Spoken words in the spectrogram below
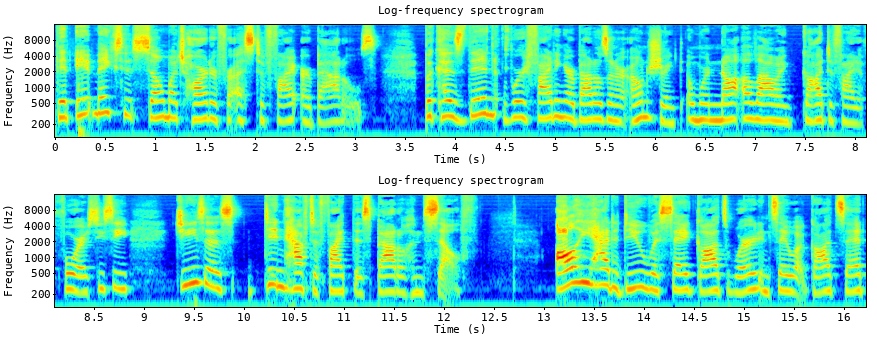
then it makes it so much harder for us to fight our battles. Because then we're fighting our battles in our own strength and we're not allowing God to fight it for us. You see, Jesus didn't have to fight this battle himself all he had to do was say God's word and say what God said.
